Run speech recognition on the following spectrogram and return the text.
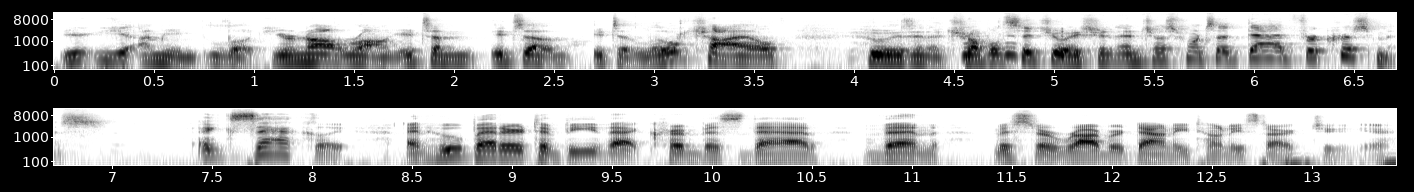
You, I mean, look, you're not wrong. It's a it's a it's a little child who is in a troubled situation and just wants a dad for Christmas. Exactly. And who better to be that Crimbus dad than Mr. Robert Downey Tony Stark Jr.?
